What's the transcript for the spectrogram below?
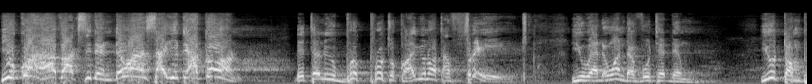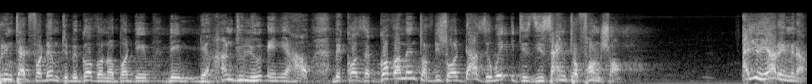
You go and have accident they will answer you they are gone. They tell you broke protocol are you not afraid? You were the one that voted them. You thumb printed for them to be governor but they, they they handle you anyhow. Because the government of this world that's the way it is designed to function. Are you hearing me now?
